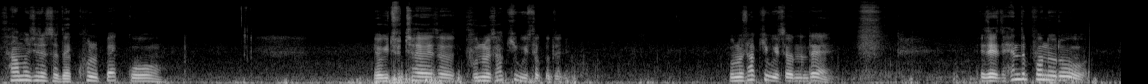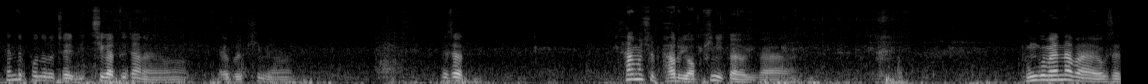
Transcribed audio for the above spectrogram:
사무실에서 내 콜 뺐고 여기 주차해서 분을 삭히고 있었거든요. 분을 삭히고 있었는데 이제 핸드폰으로 핸드폰으로 제 위치가 뜨잖아요. 앱을 키면. 그래서 사무실 바로 옆이니까 여기가. 궁금했나 봐요. 여기서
